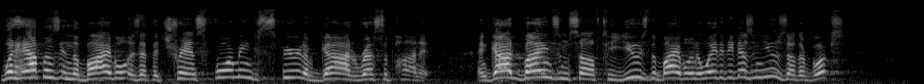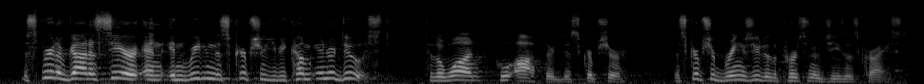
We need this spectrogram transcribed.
what happens in the Bible is that the transforming Spirit of God rests upon it. And God binds himself to use the Bible in a way that he doesn't use other books. The Spirit of God is here, and in reading the Scripture, you become introduced to the one who authored the Scripture. The Scripture brings you to the person of Jesus Christ.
